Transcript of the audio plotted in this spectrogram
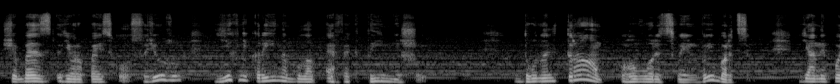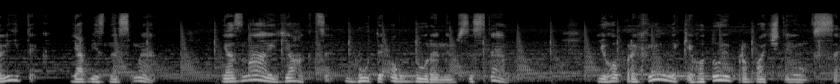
що без Європейського Союзу їхня країна була б ефективнішою. Дональд Трамп говорить своїм виборцям: я не політик, я бізнесмен. Я знаю, як це бути обдуреним системою. Його прихильники готові пробачити йому все,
